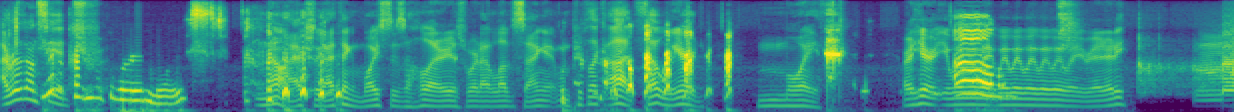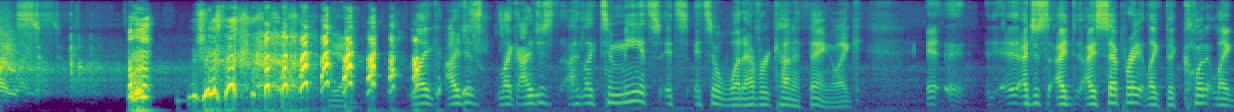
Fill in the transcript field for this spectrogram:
i really don't Do you see have it a problem with the word moist? no actually i think moist is a hilarious word. I love saying it. When people are like ah it's so weird. Moist. Right here wait Oh. wait wait wait wait wait wait wait ready? Moist. yeah. Like i just like i just i like to me it's it's it's a whatever kind of thing. Like it, it, i just i i separate like the clinic like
